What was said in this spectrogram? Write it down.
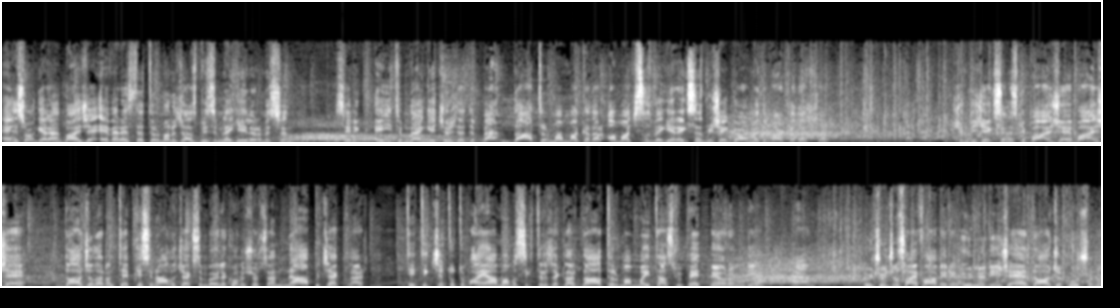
En son gelen Bayce Everest'e tırmanacağız bizimle gelir misin? Seni eğitimden geçireceğiz dedi. Ben dağ tırmanma kadar amaçsız ve gereksiz bir şey görmedim arkadaşlar. Şimdi diyeceksiniz ki Bayce, Bayce dağcıların tepkisini alacaksın böyle konuşursan. Ne yapacaklar? Tetikçi tutup ayağıma mı sıktıracaklar dağa tırmanmayı tasvip etmiyorum diye? He? Üçüncü sayfa haberi. Ünlü DJ'ye dağcı kurşunu.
